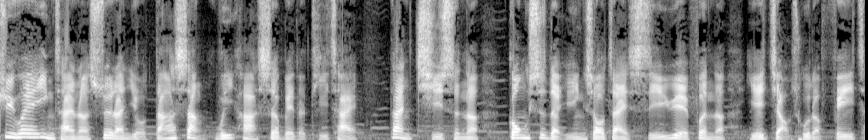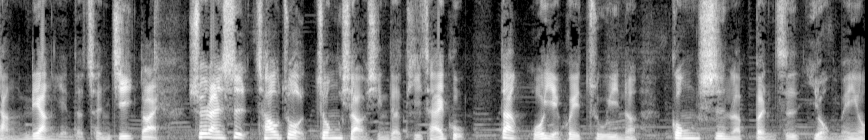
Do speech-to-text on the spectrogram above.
旭辉应材呢，虽然有搭上 VR 设备的题材，但其实呢，公司的营收在十一月份呢，也缴出了非常亮眼的成绩。对，虽然是操作中小型的题材股，但我也会注意呢，公司呢本质有没有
